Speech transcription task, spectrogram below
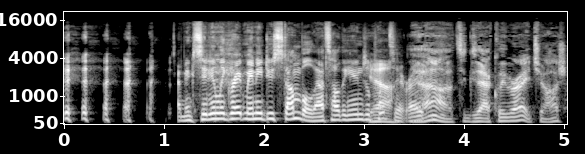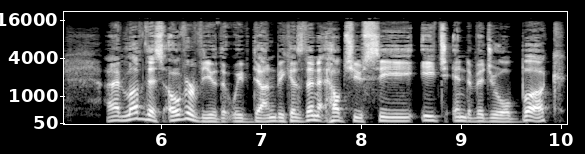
An exceedingly great many do stumble. That's how the angel Yeah. puts it, right? Yeah, that's exactly right, Josh. I love this overview that we've done because then it helps you see each individual book,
